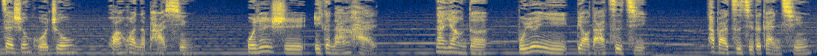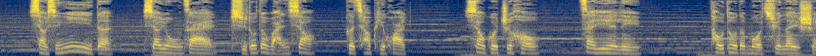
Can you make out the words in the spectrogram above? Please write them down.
在生活中缓缓地爬行。我认识一个男孩，那样的不愿意表达自己，他把自己的感情小心翼翼地消融在许多的玩笑和俏皮话，笑过之后，在夜里偷偷的抹去泪水。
